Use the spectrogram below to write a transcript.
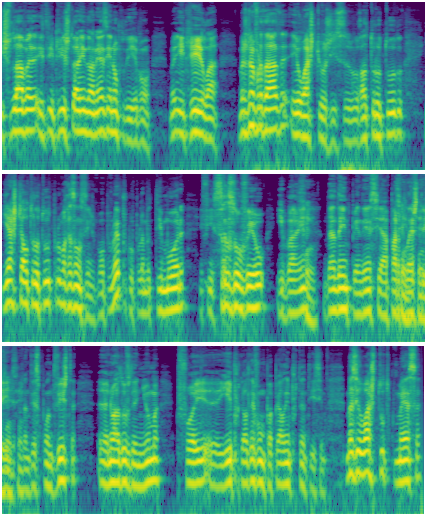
E estudava, e queria estudar a Indonésia e não podia. Bom, e queria ir lá. Mas na verdade, eu acho que hoje isso alterou tudo e acho que alterou tudo por uma razão simples. Bom, primeiro porque o problema de Timor, enfim, se resolveu e bem, sim. dando a independência à parte sim, leste da ilha. Portanto, desse ponto de vista, eh, não há dúvida nenhuma que foi, eh, e aí Portugal teve um papel importantíssimo. Mas eu acho que tudo começa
